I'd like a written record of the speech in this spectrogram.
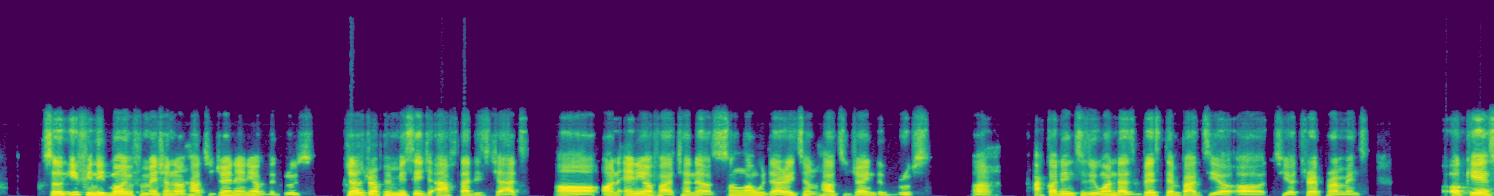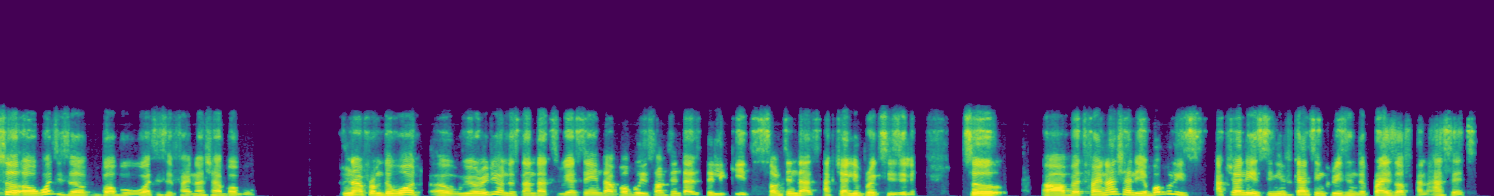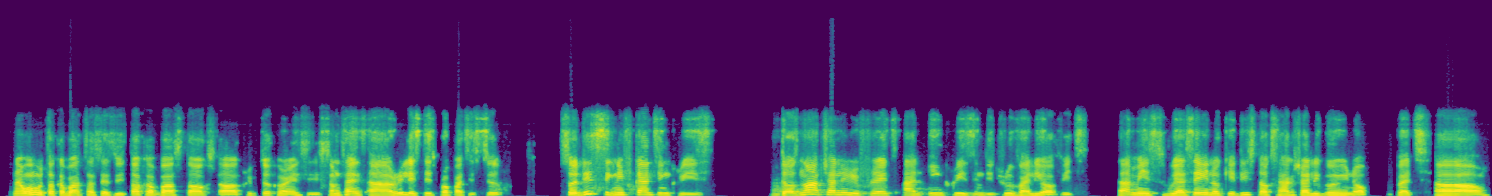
So if you need more information on how to join any of the groups, just drop a message after this chat or on any of our channels. Someone will direct you on how to join the groups uh, according to the one that's best tempered to your uh, to your temperament. Okay, so uh, what is a bubble? What is a financial bubble? Now, from the word, uh, we already understand that we are saying that bubble is something that's delicate, something that actually breaks easily. So, uh, but financially, a bubble is actually a significant increase in the price of an asset. Now, when we talk about assets, we talk about stocks, uh, cryptocurrencies, sometimes uh, real estate properties too. So, this significant increase does not actually reflect an increase in the true value of it. That means we are saying, okay, these stocks are actually going up, but uh,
